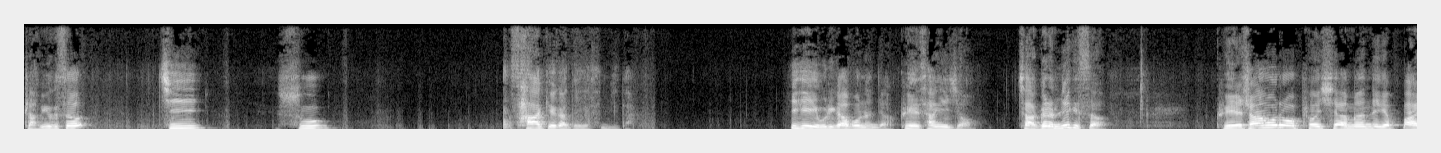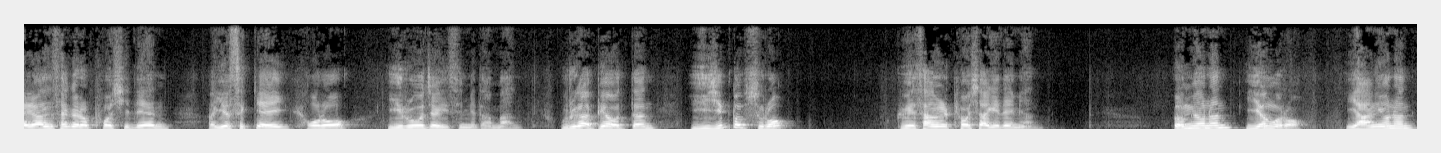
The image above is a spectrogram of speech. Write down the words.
자, 여기서 지, 수, 사괴가 되겠습니다. 이게 우리가 보는 괴상이죠. 자, 그럼 여기서 괴상으로 표시하면 이게 빨간색으로 표시된 여섯 개의 효로 이루어져 있습니다만 우리가 배웠던 이진법수로 괴상을 표시하게 되면 음효는 0으로 양효는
